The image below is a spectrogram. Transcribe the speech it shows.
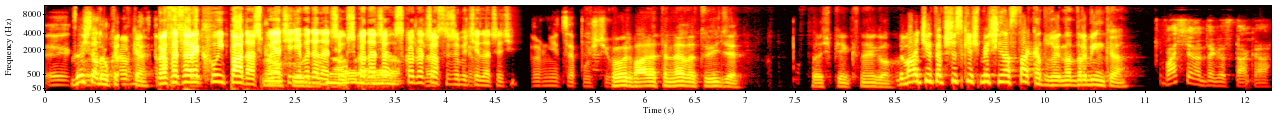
Yy, Zejdź na kratkę. Profesorek chuj padasz, bo No ja cię nie będę leczył. dobra, Szkoda, cza- dobra. szkoda czasu, żeby cię leczyć. Drewnicę puścił. Kurwa, ale ten level tu idzie. Coś pięknego. Dawajcie te wszystkie śmieci na staka tutaj, na drabinkę. Właśnie na tego staka.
